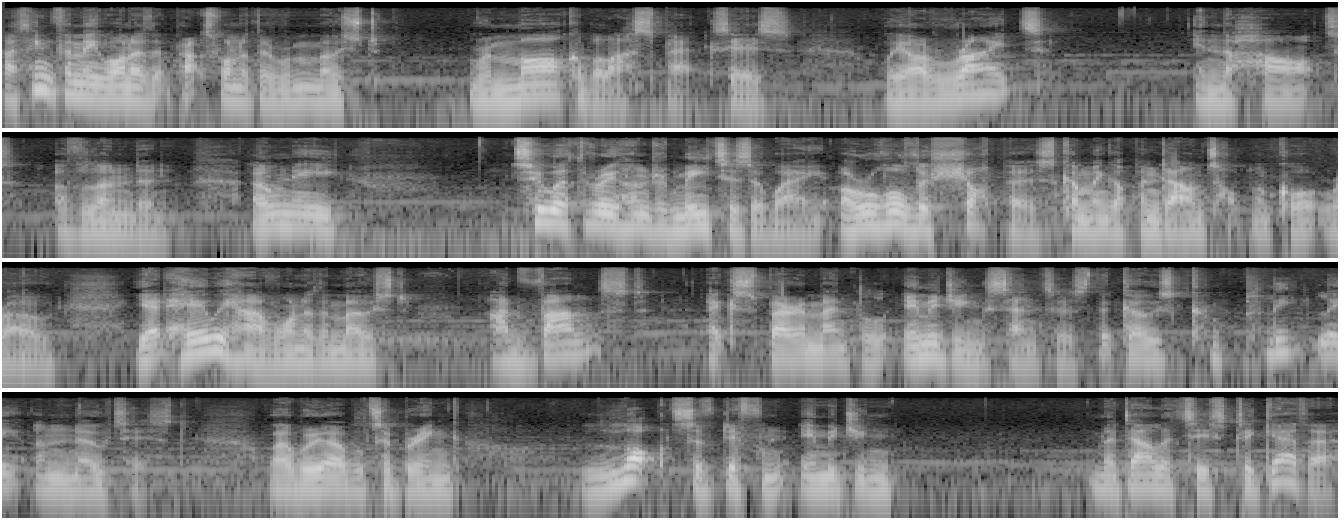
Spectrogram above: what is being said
I think for me one of the, perhaps one of the most remarkable aspects is we are right in the heart of London. Only two or three hundred metres away are all the shoppers coming up and down Tottenham Court Road. Yet here we have one of the most advanced experimental imaging centres that goes completely unnoticed, where we're able to bring lots of different imaging modalities together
